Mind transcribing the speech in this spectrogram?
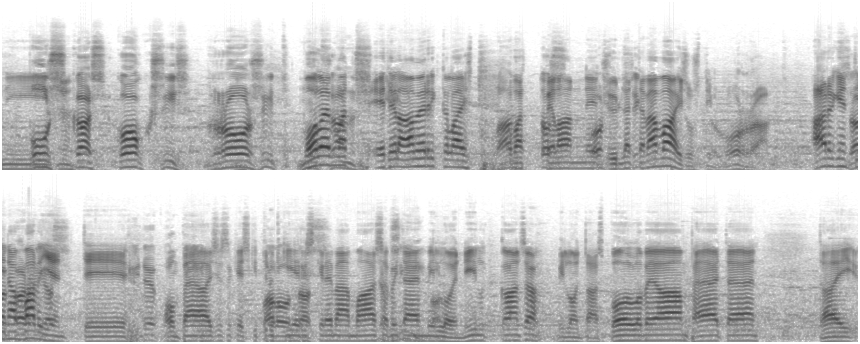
Niin. Puskas, Koksis, Groosit, Molemmat eteläamerikkalaiset ovat pelanneet yllättävän vaisusti. Argentinan Valiente on pääasiassa keskittynyt kieriskelemään maassa pitäen milloin nilkkaansa, milloin taas polveaan, päätään tai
